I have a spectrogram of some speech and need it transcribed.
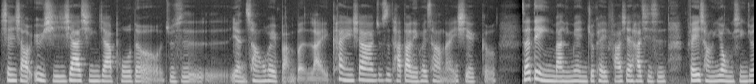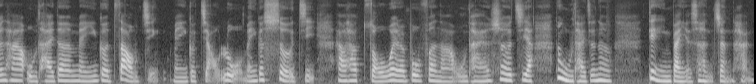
先小预习一下新加坡的，就是演唱会版本来看一下，就是他到底会唱哪一些歌。在电影版里面，你就可以发现他其实非常用心，就是他舞台的每一个造景、每一个角落、每一个设计，还有他走位的部分啊，舞台的设计啊，那舞台真的电影版也是很震撼。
